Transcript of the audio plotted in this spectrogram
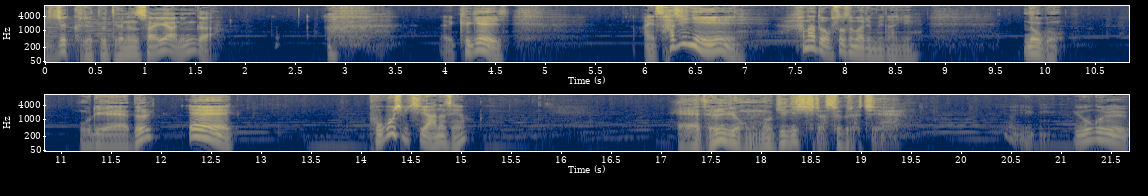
이제 그래도 되는 사이 아닌가? 그게 아니 사진이 하나도 없어서 말입니다. 이게 누구? 우리 애들? 예. 보고 싶지 않으세요? 애들 욕 먹이기 싫어서 그러지. 욕을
